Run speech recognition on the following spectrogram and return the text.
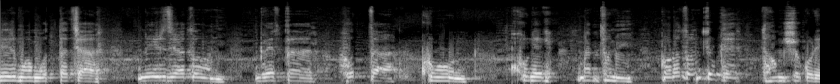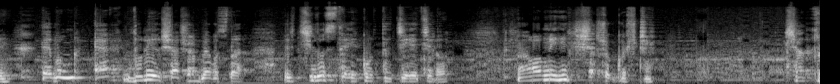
নির্মম অত্যাচার, নির্যাতন, গ্রেফতার, হত্যা, খুন, খুনের মাধ্যমে গণতন্ত্রকে ধ্বংস করে এবং এক দলীয় শাসন ব্যবস্থা চিরস্থায়ী করতে চেয়েছিল। আওয়ামী শাসক গোষ্ঠী ছাত্র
